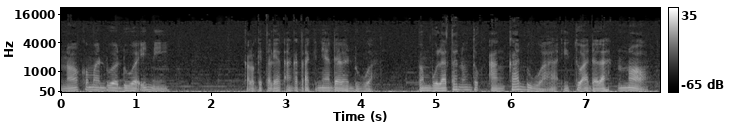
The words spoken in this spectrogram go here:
0,22 ini kalau kita lihat angka terakhirnya adalah 2 pembulatan untuk angka 2 itu adalah 0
